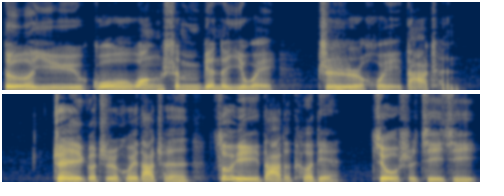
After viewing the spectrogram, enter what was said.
得益于国王身边的一位智慧大臣。这个智慧大臣最大的特点就是积极，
